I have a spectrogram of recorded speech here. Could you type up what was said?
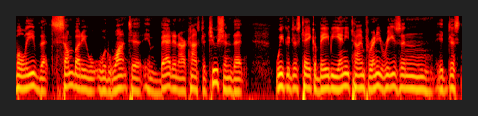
believe that somebody would want to embed in our Constitution that we could just take a baby anytime for any reason. It just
